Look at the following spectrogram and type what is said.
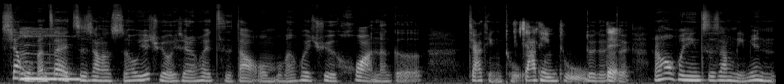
像我们在智商的时候，嗯、也许有一些人会知道，我们会去画那个家庭图。家庭图，对对对。对然后婚姻之商里面，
